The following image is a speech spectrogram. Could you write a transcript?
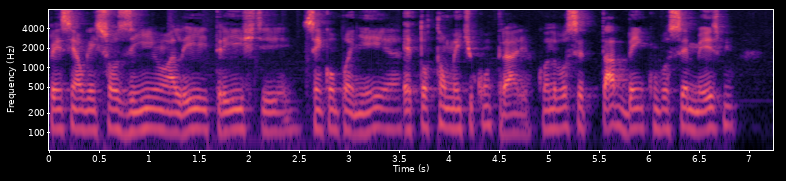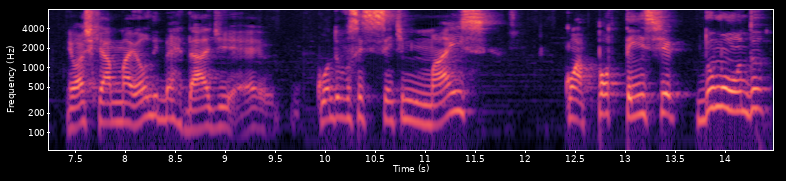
pensa em alguém sozinho ali, triste, sem companhia. É totalmente o contrário. Quando você está bem com você mesmo, eu acho que a maior liberdade é quando você se sente mais com a potência do mundo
